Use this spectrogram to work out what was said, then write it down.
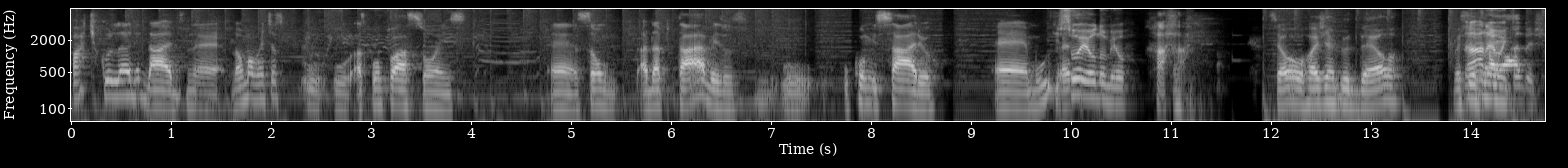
particularidades, né? Normalmente as, o, o, as pontuações é, são adaptáveis, o, o, comissário é muda. Que sou eu no meu. Você é o Roger Goodell. Vai ser ah, vaiado, não, então deixa.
